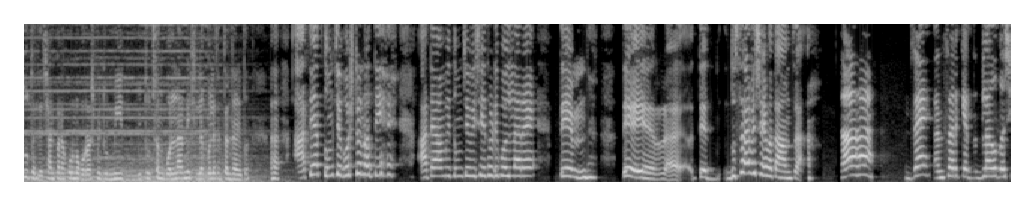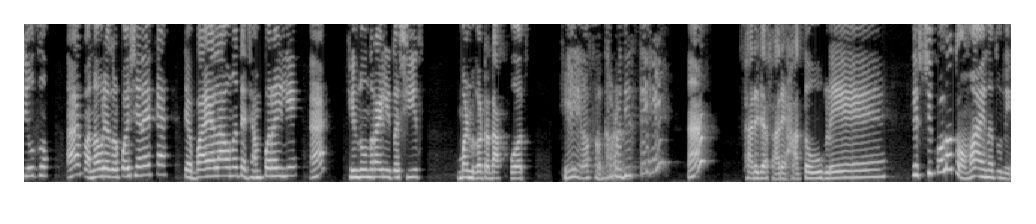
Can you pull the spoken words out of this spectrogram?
तू चल छानपणा करू नको रश्मी तू मी मी तू छान बोलणार नाही शिल्लक बोलायचं चल येतो आता तुमची गोष्ट नव्हती. आता आम्ही तुमच्या विषयी थोडी बोलणार आहे. ते ते ते दुसरा विषय होता आमचा. हा हा. जाय आणि सरके ब्लाऊज शिवजो हा पण नवऱ्याजवळ पैसे नाहीत का? त्या बाया लावून त्या झंप राहिली हा? हिंडून राहिली तशीच. मंडगट दाखवत. हे असं धड दिसते हे? सारे ज्या सारे हात उघडे. हे शिकवलं होतं माय ना तुले.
